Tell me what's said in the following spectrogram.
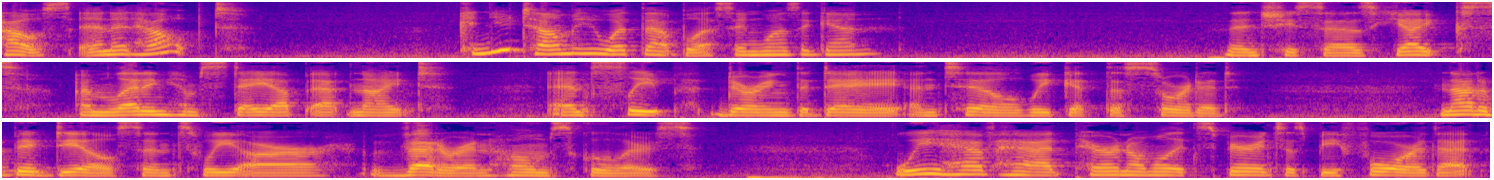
house, and it helped. Can you tell me what that blessing was again? Then she says, Yikes, I'm letting him stay up at night and sleep during the day until we get this sorted. Not a big deal since we are veteran homeschoolers. We have had paranormal experiences before that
